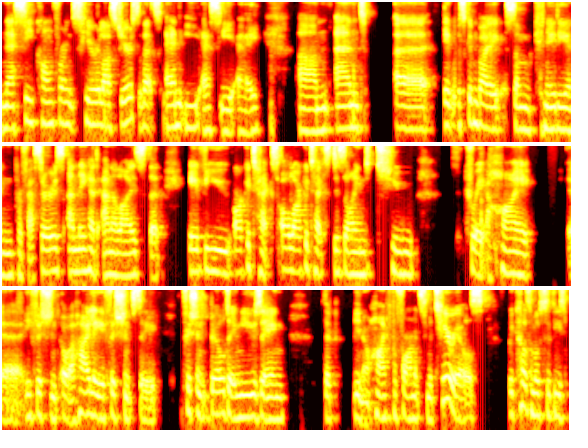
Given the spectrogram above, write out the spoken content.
NESEA conference here last year. So that's N E S E A, um, and uh, it was given by some Canadian professors, and they had analysed that if you architects, all architects designed to create a high uh, efficient or a highly efficiency efficient building using the you know high performance materials because most of these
